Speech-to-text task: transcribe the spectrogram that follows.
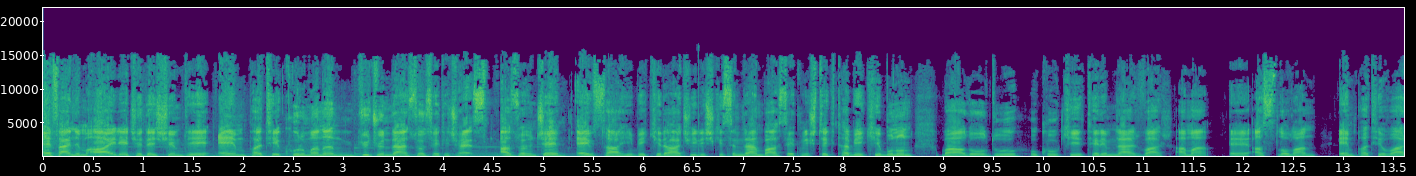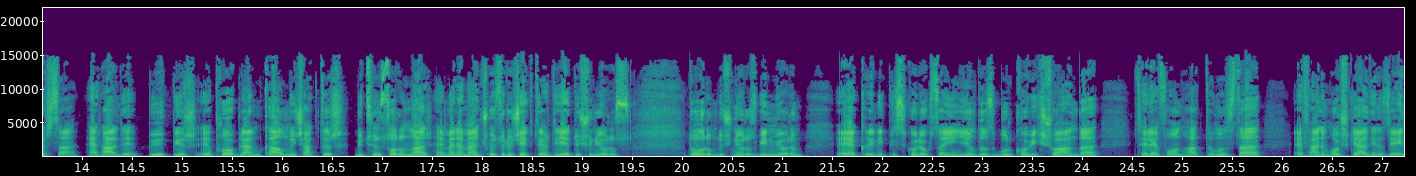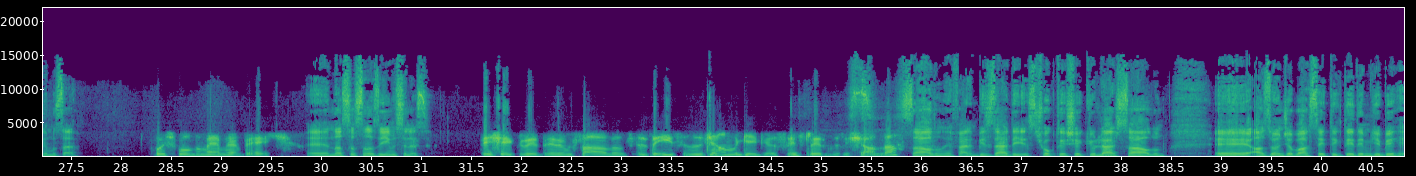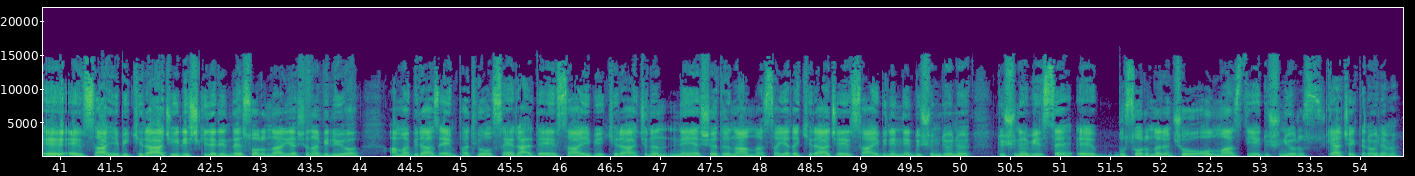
Efendim ailece de şimdi empati kurmanın gücünden söz edeceğiz. Az önce ev sahibi kiracı ilişkisinden bahsetmiştik. Tabii ki bunun bağlı olduğu hukuki terimler var ama e, asıl olan empati varsa herhalde büyük bir e, problem kalmayacaktır. Bütün sorunlar hemen hemen çözülecektir diye düşünüyoruz. Doğru mu düşünüyoruz bilmiyorum. E, klinik psikolog Sayın Yıldız Burkovik şu anda telefon hattımızda. Efendim hoş geldiniz yayınımıza. Hoş buldum Emre Bey. E, nasılsınız iyi misiniz? Teşekkür ederim. Sağ olun. Siz de iyisiniz. Canlı geliyor seslerimiz inşallah. Sağ olun efendim. Bizler deyiz. Çok teşekkürler. Sağ olun. Ee, az önce bahsettik dediğim gibi e, ev sahibi kiracı ilişkilerinde sorunlar yaşanabiliyor. Ama biraz empati olsa herhalde ev sahibi kiracının ne yaşadığını anlasa ya da kiracı ev sahibinin ne düşündüğünü düşünebilse e, bu sorunların çoğu olmaz diye düşünüyoruz. Gerçekten öyle mi?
